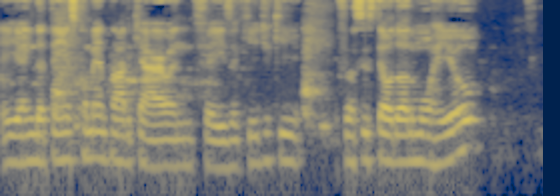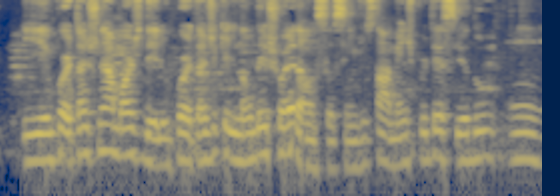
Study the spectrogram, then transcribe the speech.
E ainda tem esse comentário que a Arwen fez aqui de que o Francisco Teodoro morreu e o importante não é a morte dele, o importante é que ele não deixou herança, assim, justamente por ter sido um,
